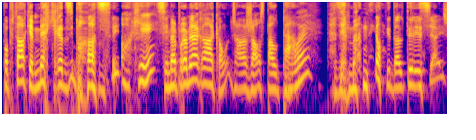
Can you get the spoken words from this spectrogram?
pas plus tard que mercredi passé. OK. C'est ma première rencontre. Genre, genre, parle, parle. Ouais. Dit, on est dans le télésiège.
